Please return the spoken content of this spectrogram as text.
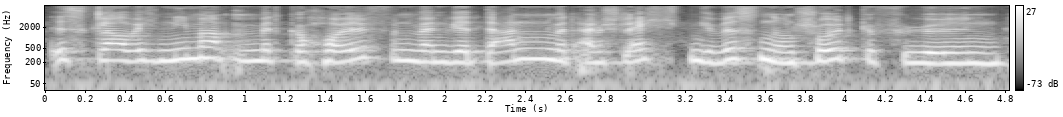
ist, glaube ich, niemandem mit geholfen, wenn wir dann mit einem schlechten Gewissen und Schuldgefühlen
